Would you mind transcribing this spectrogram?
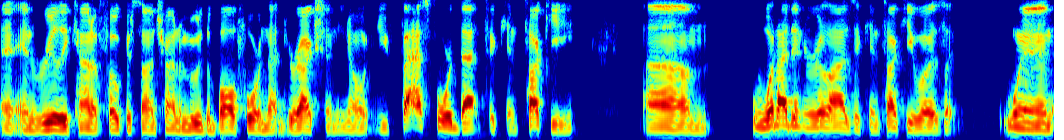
and, and, really kind of focused on trying to move the ball forward in that direction. You know you fast forward that to kentucky um, what i didn't realize at kentucky was like when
